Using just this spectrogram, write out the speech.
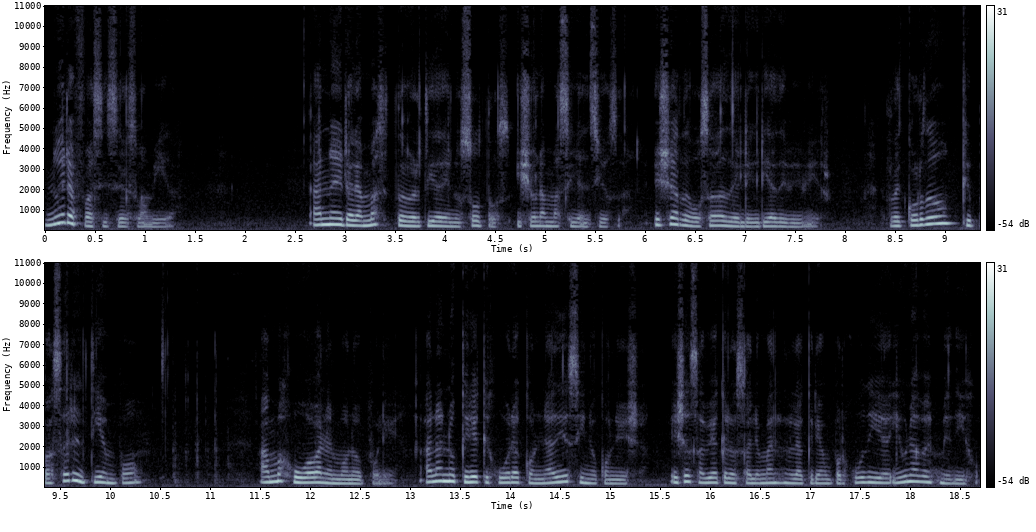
no era fácil ser su amiga. Ana era la más extrovertida de nosotros y yo la más silenciosa. Ella rebosaba de alegría de vivir. Recordó que pasar el tiempo, ambas jugaban al Monopoly. Ana no quería que jugara con nadie sino con ella. Ella sabía que los alemanes no la querían por judía y una vez me dijo,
